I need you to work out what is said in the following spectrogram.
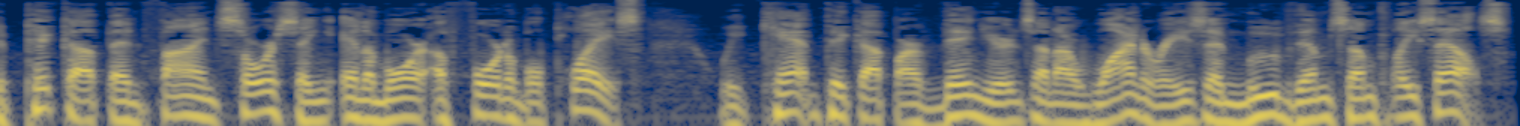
to pick up and find sourcing in a more affordable place. We can't pick up our vineyards and our wineries and move them someplace else.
